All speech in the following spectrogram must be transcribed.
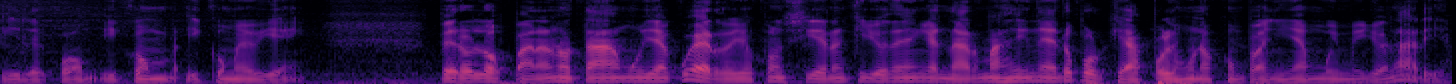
y, le com- y, com- y come bien. Pero los panas no estaban muy de acuerdo. Ellos consideran que ellos deben ganar más dinero porque Apple es una compañía muy millonaria.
